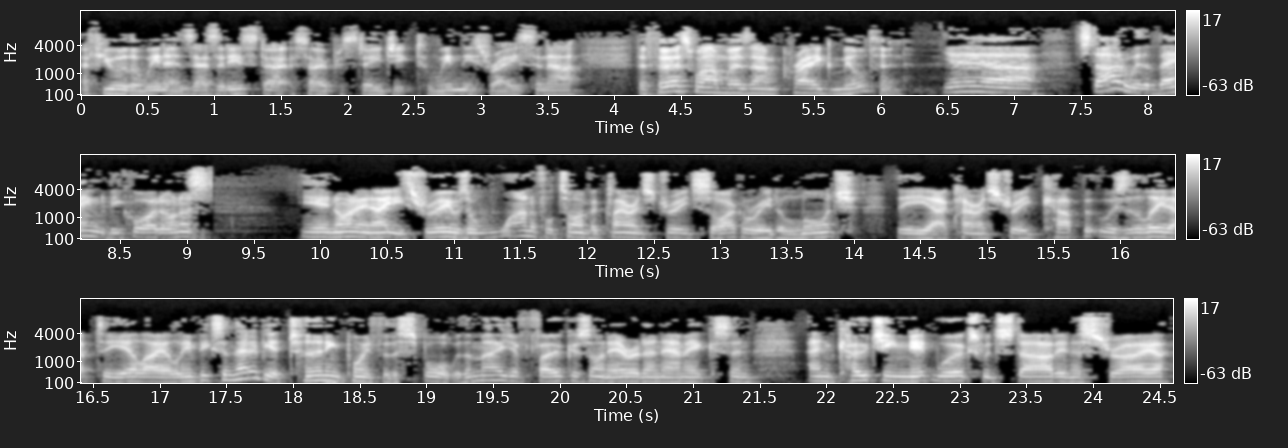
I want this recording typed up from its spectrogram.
a few of the winners, as it is so, prestigious to win this race. And uh, the first one was um, Craig Milton. Yeah, started with a bang, to be quite honest. Yeah, 1983 was a wonderful time for Clarence Street Cyclery to launch the uh, Clarence Street Cup. It was the lead up to the LA Olympics, and that'd be a turning point for the sport with a major focus on aerodynamics and, and coaching networks would start in Australia.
